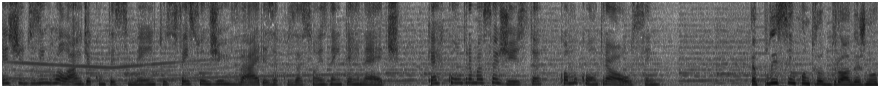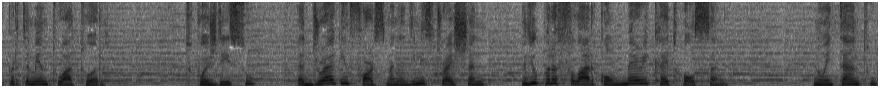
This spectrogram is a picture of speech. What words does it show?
Este desenrolar de acontecimentos fez surgir várias acusações na internet, quer contra a massagista como contra Olsen. A polícia encontrou drogas no apartamento do ator. Depois disso, a Drug Enforcement Administration pediu para falar com Mary Kate Olsen. No entanto,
